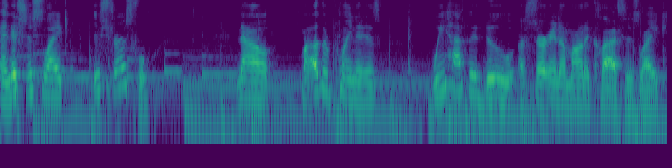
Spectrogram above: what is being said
And it's just like, it's stressful. Now, my other point is we have to do a certain amount of classes like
